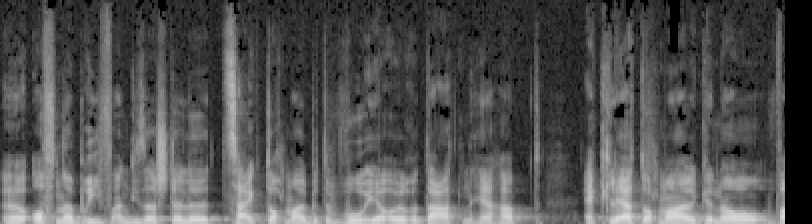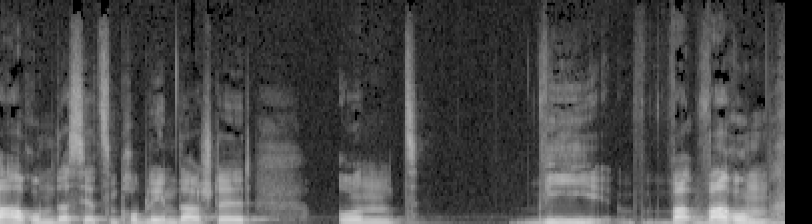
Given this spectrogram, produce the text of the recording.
Äh, offener Brief an dieser Stelle, zeigt doch mal bitte, wo ihr eure Daten her habt. Erklärt doch mal genau, warum das jetzt ein Problem darstellt und wie, wa warum?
